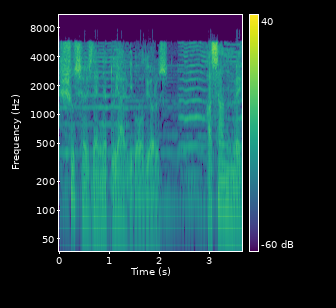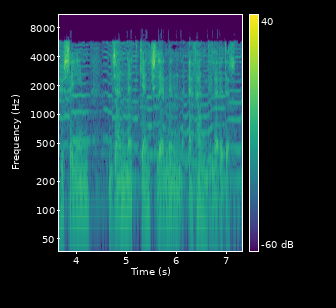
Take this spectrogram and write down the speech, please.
şu sözlerini duyar gibi oluyoruz. Hasan ve Hüseyin cennet gençlerinin efendileridir.''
